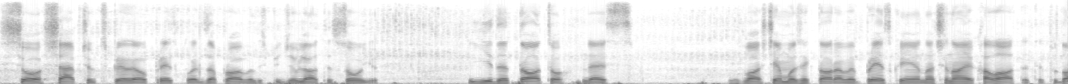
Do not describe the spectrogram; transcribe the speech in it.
Все, шепчем, чпили оприскувач, заправились підживляти сою. Їде тато десь два з чимось гектара виприскує, починає халатити. Туди,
